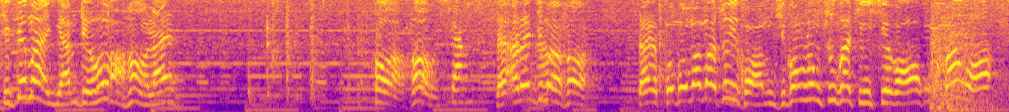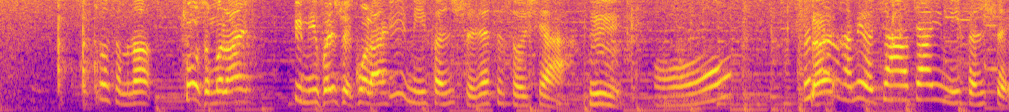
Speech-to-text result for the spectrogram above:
是这么盐就好啊，哈，来，好啊，好香。来，阿咱这么哈，来婆婆妈妈注意看，不是讲弄煮个真熟哦。帮我做什么呢？做什么来？玉米粉水过来。玉米粉水在这时候下。嗯。哦。来，还没有加加玉米粉水，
